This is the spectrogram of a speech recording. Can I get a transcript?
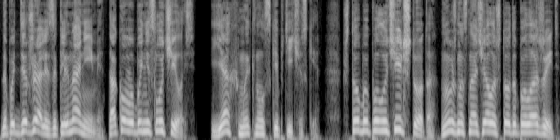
да поддержали заклинаниями, такого бы не случилось». Я хмыкнул скептически. «Чтобы получить что-то, нужно сначала что-то положить.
